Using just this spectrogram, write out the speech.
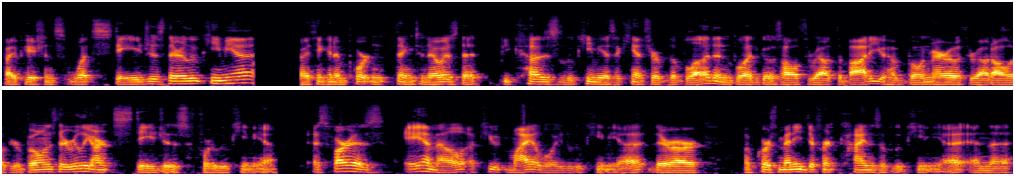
by patients what stage is their leukemia? I think an important thing to know is that because leukemia is a cancer of the blood and blood goes all throughout the body, you have bone marrow throughout all of your bones. There really aren't stages for leukemia. As far as AML, acute myeloid leukemia, there are of course, many different kinds of leukemia. And the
